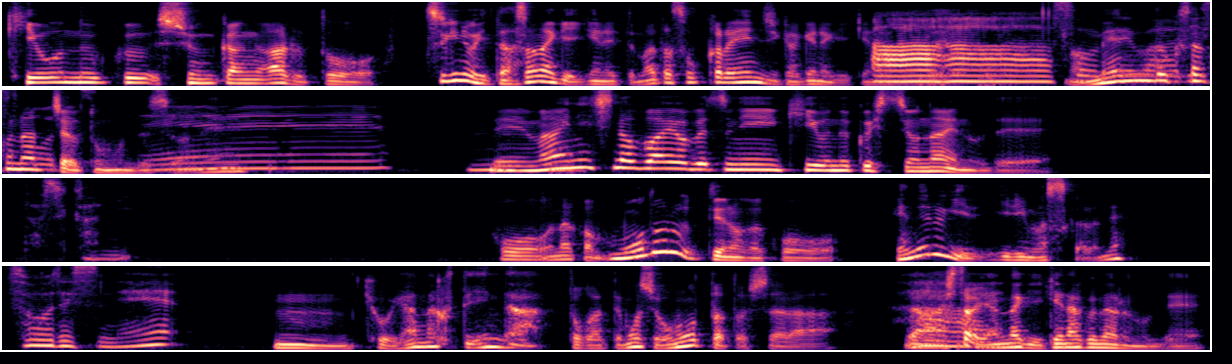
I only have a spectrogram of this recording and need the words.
気を抜く瞬間があると、次の日出さなきゃいけないって、またそこからエンジンかけなきゃいけないああ、それはめんどくさくなっちゃうと思うんですよね。ので、で、うん毎日の場合は別に気を抜く必要ないので、確かに。こう、なんか戻るっていうのが、こう、エネルギーいりますからね。そうですね。うん、今日やんなくていいんだとかってもし思ったとしたら、はい明日はやんなきゃいけなくなるので、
